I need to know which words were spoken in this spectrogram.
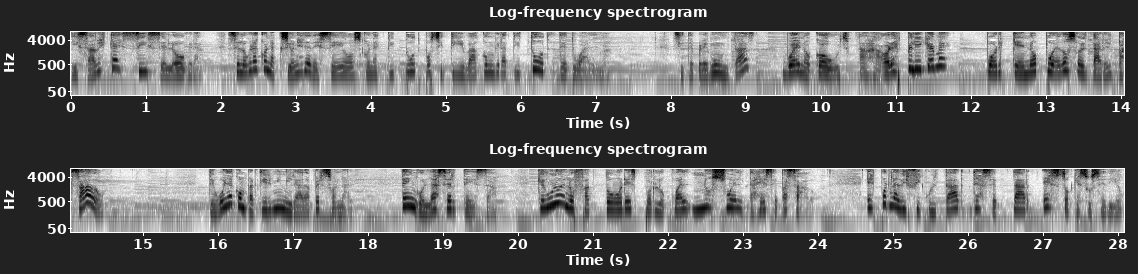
Y sabes que sí se logra se logra con acciones de deseos, con actitud positiva, con gratitud de tu alma. Si te preguntas, bueno, coach, ahora explíqueme por qué no puedo soltar el pasado. Te voy a compartir mi mirada personal. Tengo la certeza que uno de los factores por lo cual no sueltas ese pasado es por la dificultad de aceptar eso que sucedió,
